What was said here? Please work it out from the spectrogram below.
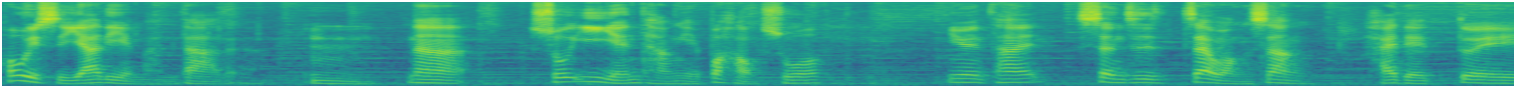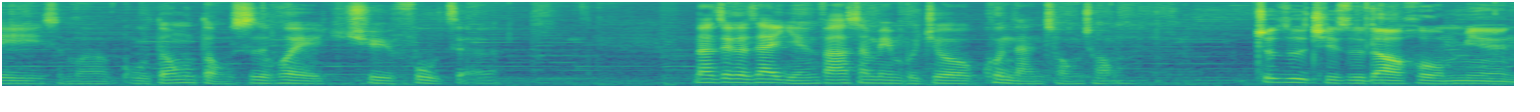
Horace 压力也蛮大的。嗯，那说一言堂也不好说，因为他甚至在网上还得对什么股东董事会去负责，那这个在研发上面不就困难重重？就是其实到后面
